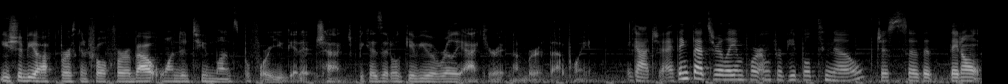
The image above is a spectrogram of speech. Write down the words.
you should be off birth control for about one to two months before you get it checked because it'll give you a really accurate number at that point. Gotcha. I think that's really important for people to know, just so that they don't,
